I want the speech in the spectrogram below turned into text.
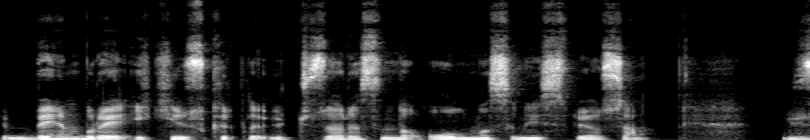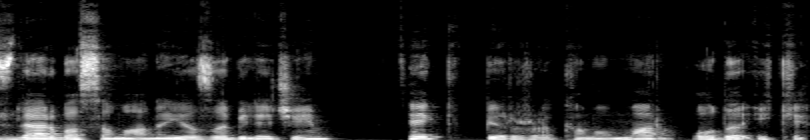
Şimdi benim buraya 240 ile 300 arasında olmasını istiyorsam yüzler basamağına yazabileceğim tek bir rakamım var. O da 2.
